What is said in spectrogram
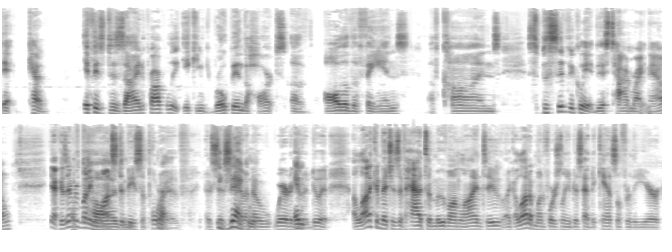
that kind of if it's designed properly, it can rope in the hearts of all of the fans of cons, specifically at this time right now. Yeah, because everybody wants to be supportive. Right. It's just exactly. you gotta know where to go and, to do it. A lot of conventions have had to move online too. Like a lot of them, unfortunately, have just had to cancel for the year.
